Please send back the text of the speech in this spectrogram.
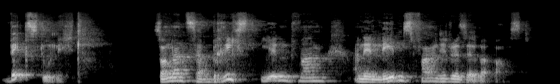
wächst du nicht, sondern zerbrichst irgendwann an den Lebensfallen, die du dir selber baust.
